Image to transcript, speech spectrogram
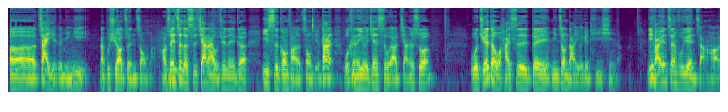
呃在野的民意，那不需要尊重嘛？好，所以这个是将来我觉得一个议事攻防的重点。当然，我可能有一件事我要讲，就是说，我觉得我还是对民众党有一个提醒啊，立法院正副院长哈，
